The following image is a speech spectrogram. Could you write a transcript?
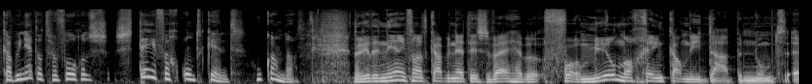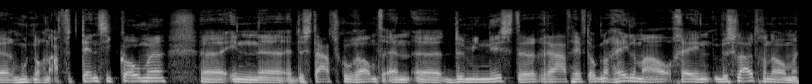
kabinet dat vervolgens stevig ontkent. Hoe kan dat? De redenering van het kabinet is... wij hebben formeel nog geen kandidaat benoemd. Er moet nog een advertentie komen uh, in uh, de staatscourant... en uh, de ministerraad heeft ook nog helemaal geen besluit genomen.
